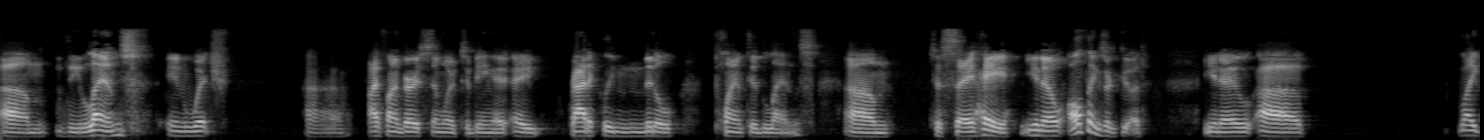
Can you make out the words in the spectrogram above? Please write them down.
um, the lens in which uh, I find very similar to being a, a radically middle planted lens um, to say, hey, you know, all things are good. You know, uh, like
